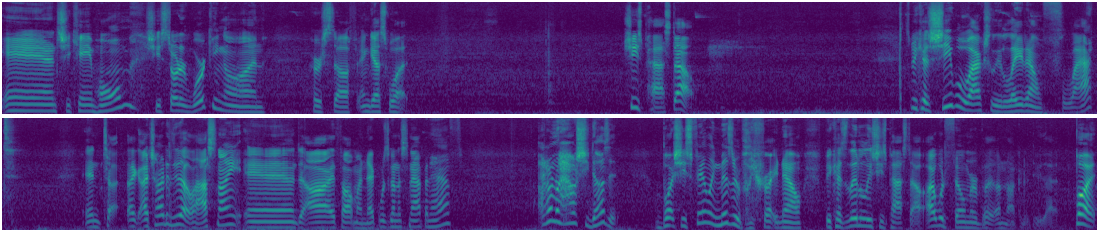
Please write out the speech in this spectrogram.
And she came home, she started working on her stuff, and guess what? She's passed out. It's because she will actually lay down flat. And like I tried to do that last night, and I thought my neck was gonna snap in half. I don't know how she does it, but she's failing miserably right now because literally she's passed out. I would film her, but I'm not gonna do that. But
